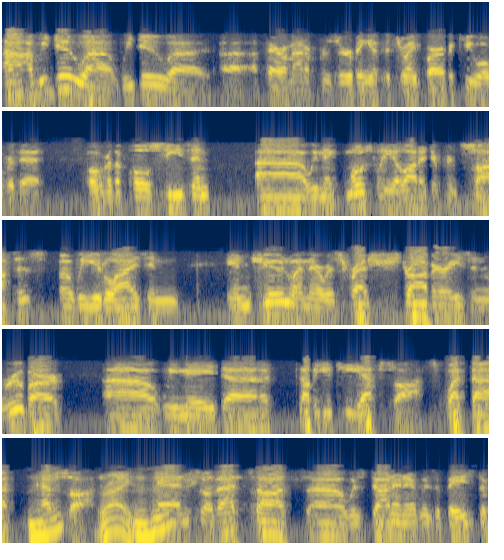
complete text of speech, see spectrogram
Uh, we do uh, we do uh, uh, a fair amount of preserving at the joint barbecue over the over the full season. Uh, we make mostly a lot of different sauces, but we utilize in in June when there was fresh strawberries and rhubarb. Uh, we made uh, WTF sauce. What the mm-hmm. F sauce? Right. Mm-hmm. And so that sauce uh, was done, and it was a base of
